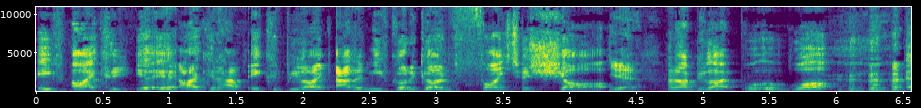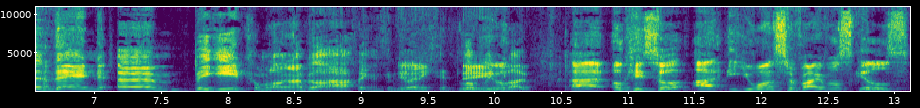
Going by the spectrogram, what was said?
if I could, I could have. It could be like Adam, you've got to go and fight a shark. Yeah. And I'd be like, what? and then um, Big E would come along, and I'd be like, "Ah, I think I can do anything. There Lovely bloke. Uh, okay, so uh, you want survival skills.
